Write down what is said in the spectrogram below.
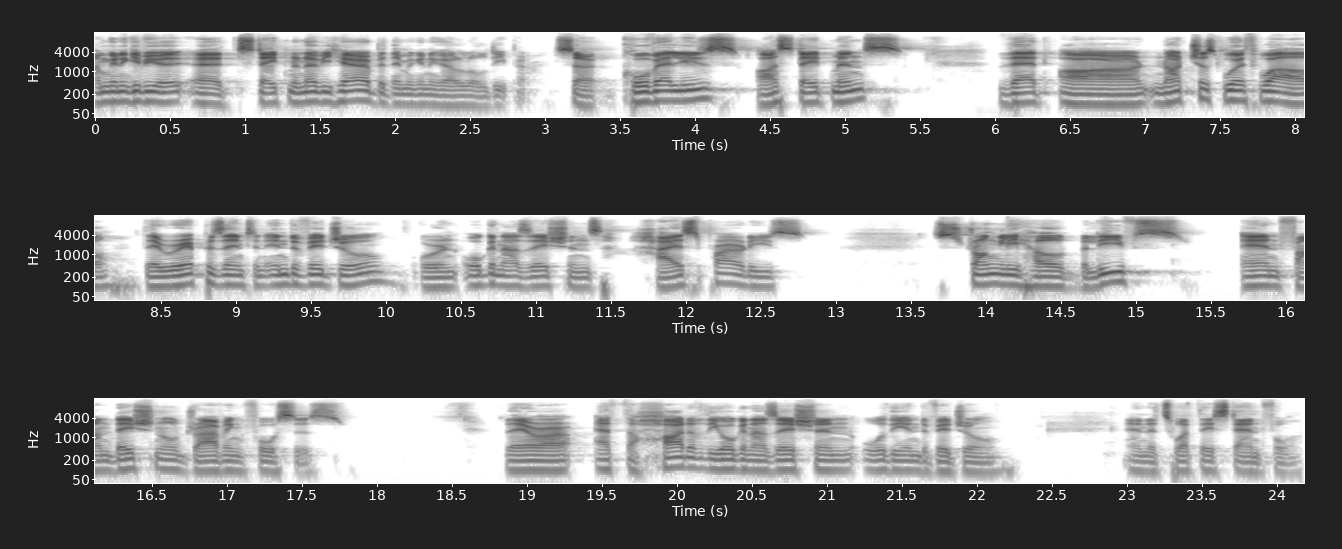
I'm going to give you a, a statement over here, but then we're going to go a little deeper. So, core values are statements that are not just worthwhile, they represent an individual or an organization's highest priorities, strongly held beliefs, and foundational driving forces. They are at the heart of the organization or the individual, and it's what they stand for.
